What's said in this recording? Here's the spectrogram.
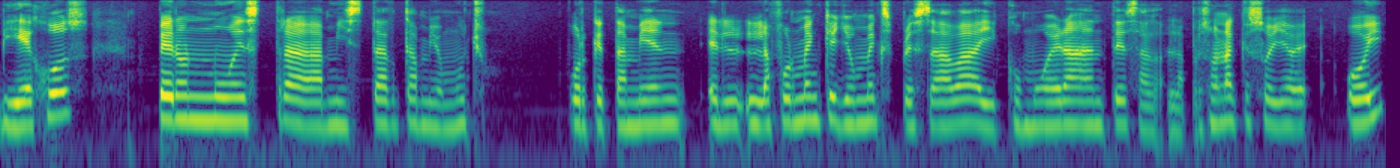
viejos, pero nuestra amistad cambió mucho, porque también la forma en que yo me expresaba y cómo era antes a la persona que soy hoy,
